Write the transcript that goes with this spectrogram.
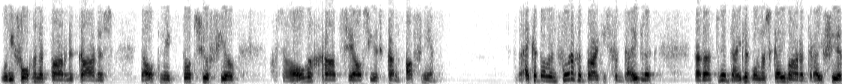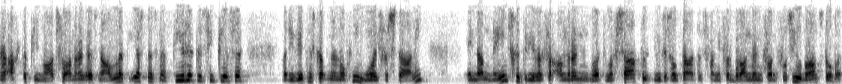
oor die volgende paar dekades dalk net tot soveel as 'n halwe graad Celsius kan afneem. Nou, ek het al in vorige praatjies verduidelik dat daar twee duidelik onderskeidbare dryfvere agter klimaatsverandering is, naamlik eerstens natuurlike siklusse wat die wetenskap nou nog nie mooi verstaan nie en dan mensgedrewe verandering wat hoofsaaklik die resultaat is van die verbranding van fossiel brandstowwe.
